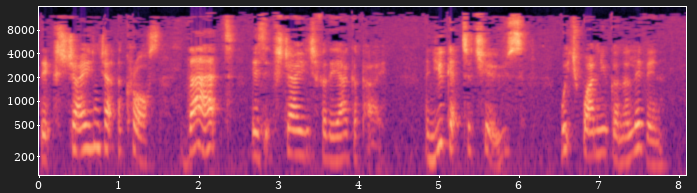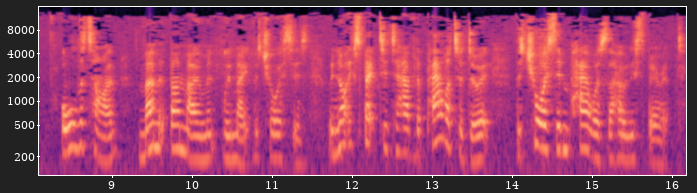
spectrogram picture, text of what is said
The exchange at the cross, that is exchange for the agape and you get to choose which one you're going to live in. All the time, moment by moment, we make the choices. We're not expected to have the power to do it, the choice empowers the Holy Spirit.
